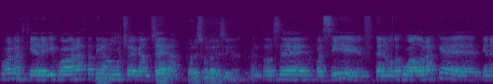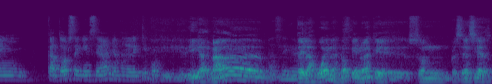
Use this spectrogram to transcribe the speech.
Bueno, es que el equipo ahora está tirando Mm. mucho de Sí, cantera. por eso me lo decía. Entonces, pues sí, tenemos dos jugadoras que tienen 14, 15 años en el equipo. Y, además de las buenas, ¿no? Que no es que son presencias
